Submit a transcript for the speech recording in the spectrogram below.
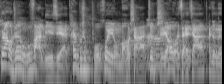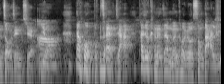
不然我真的无法理解。他又不是不会用猫砂，就只要我在家，他就能走进去用。哦但我不在家，他就可能在门口给我送大礼。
